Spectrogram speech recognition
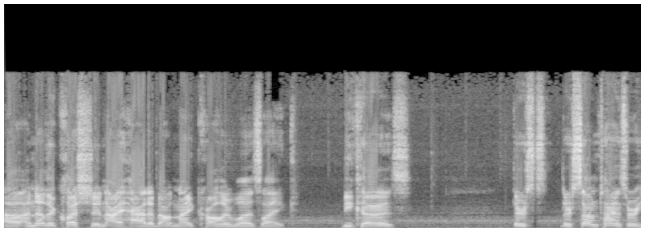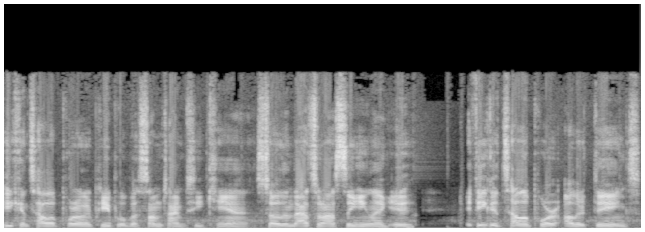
Uh, another question I had about Nightcrawler was like, because there's there's sometimes where he can teleport other people, but sometimes he can't. So then that's what I was thinking. Like, if if he could teleport other things,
